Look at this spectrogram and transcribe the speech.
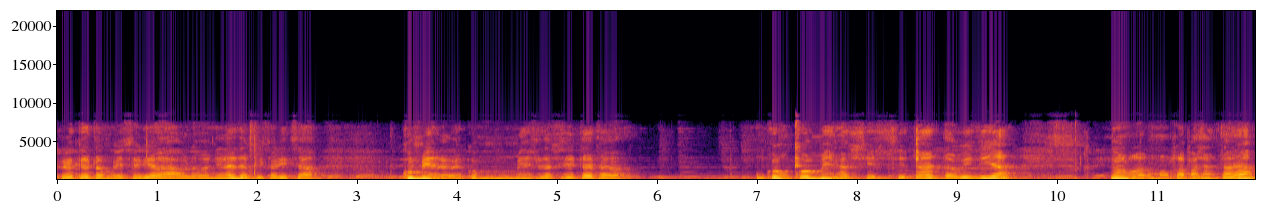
Crec que també seria una manera de visualitzar com, com és la societat com, com és la societat d'avui dia doncs, representada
